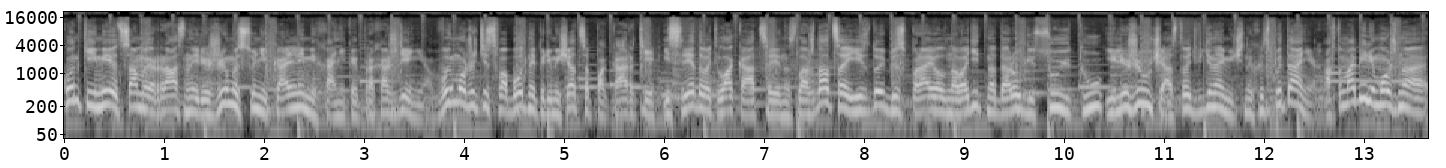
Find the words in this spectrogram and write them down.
Гонки имеют самые разные режимы с уникальной механикой прохождения. Вы можете свободно перемещаться по карте, исследовать локации, наслаждаться ездой без правил, наводить на дороге суету или же участвовать в динамичных испытаниях. Автомобили можно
